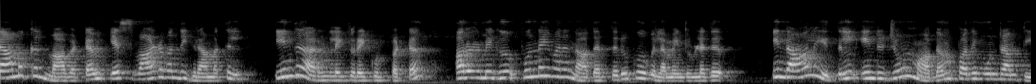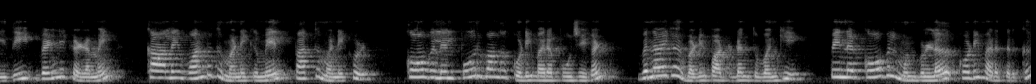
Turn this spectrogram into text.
நாமக்கல் மாவட்டம் எஸ். வாழவந்தி கிராமத்தில் இந்து அறநிலைத்துறைக்குட்பட்ட அருள்மிகு புன்னைவனநாதர் திருக்கோவில் அமைந்துள்ளது. இந்த ஆலயத்தில் இன்று ஜூன் மாதம் பதிமூன்றாம் தேதி வெள்ளிக்கிழமை காலை ஒன்பது மணிக்கு மேல் பத்து மணிக்குள் கோவிலில் பூர்வாங்க கொடிமர பூஜைகள் விநாயகர் வழிபாட்டுடன் துவங்கி பின்னர் கோவில் முன்புள்ள கொடிமரத்திற்கு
